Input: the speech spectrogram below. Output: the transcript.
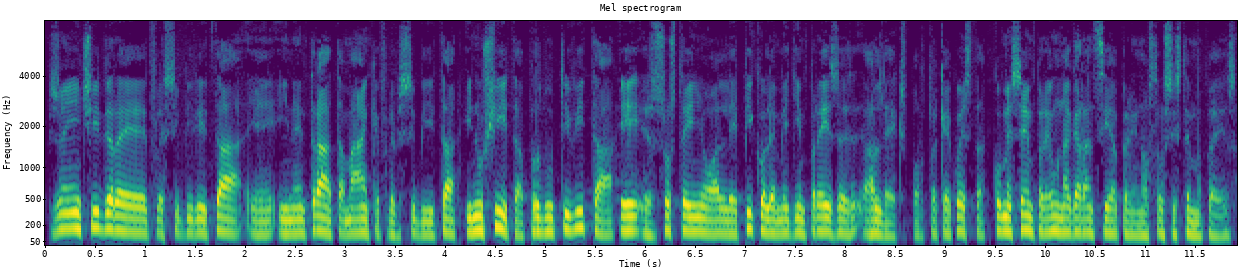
Bisogna incidere flessibilità in entrata ma anche flessibilità in uscita, produttività e sostegno alle piccole e medie imprese all'export, perché questa come sempre è una garanzia per il nostro sistema paese.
